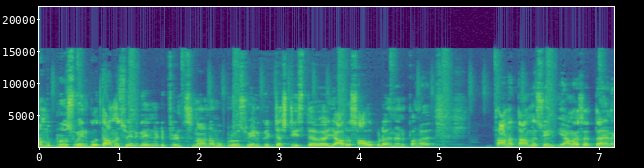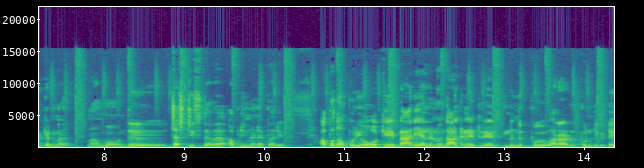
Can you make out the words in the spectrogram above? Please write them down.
நம்ம ப்ரூஸ் வெயினுக்கும் தாமஸ் வெயினுக்கும் என்ன டிஃப்ரென்ஸ்னா நம்ம ப்ரூஸ் இவனுக்கு ஜஸ்டிஸ் தேவை யாரும் சாவக்கூடாதுன்னு நினைப்பாங்க. தானே தாமஸ் வெயின் எவன் செத்தா எனக்கு என்ன? நம்ம வந்து ஜஸ்டிஸ் தேவை அப்படின்னு நினைப்பாரு. அப்போ தான் புரியும் ஓகே பேரி ஏலன் வந்து ஆல்டர்னேட் ரியாலிட்டிலேருந்து பு வராருன்னு புரிஞ்சுக்கிட்டு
